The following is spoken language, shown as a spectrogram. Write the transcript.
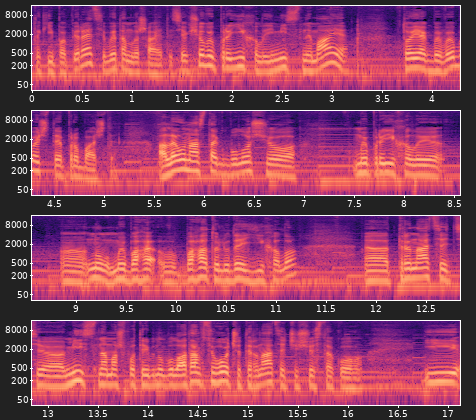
такий папірець, і ви там лишаєтесь. Якщо ви приїхали і місць немає, то якби вибачте, пробачте. Але у нас так було, що ми приїхали, ну, ми бага- багато людей їхало. е, 13 е, місць нам аж потрібно було, а там всього 14 чи щось такого. І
